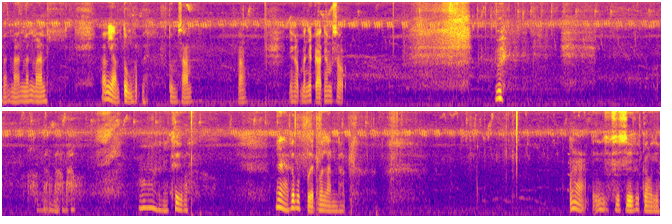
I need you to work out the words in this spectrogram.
มันมันมันมันพยายามตุ่มครับตุ่มสามหลังนี่ครับบรรยากาศย่ำเสอหนาวหนาวหนาวโอ้ยนี่คือปะเนี่ยก็บ่เปิดบอลันครับ อ่าซื้อๆคือเก่าอยู่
